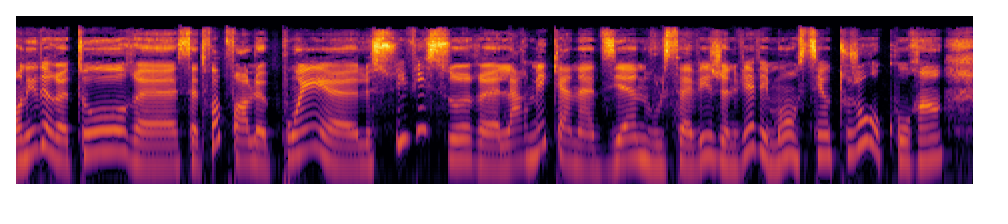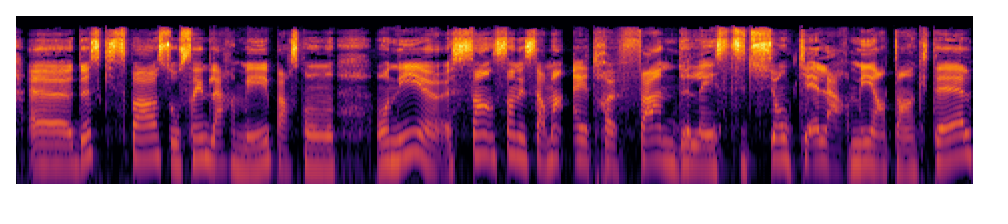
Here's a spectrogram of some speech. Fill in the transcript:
On est de retour euh, cette fois pour faire le point, euh, le suivi sur euh, l'armée canadienne. Vous le savez, Geneviève et moi, on se tient toujours au courant de ce qui se passe au sein de l'armée parce qu'on on est sans, sans nécessairement être fan de l'institution qu'est l'armée en tant que telle.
